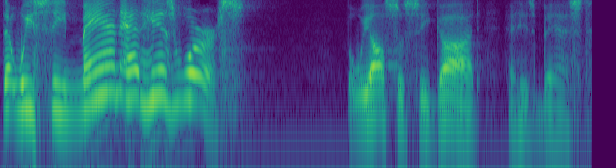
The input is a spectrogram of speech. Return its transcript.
that we see man at his worst, but we also see God at his best.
